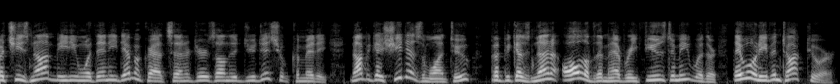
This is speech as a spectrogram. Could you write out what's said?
But she's not meeting with any Democrat senators on the Judicial Committee, not because she doesn't want to, but because none, all of them have refused to meet with her. They won't even talk to her.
